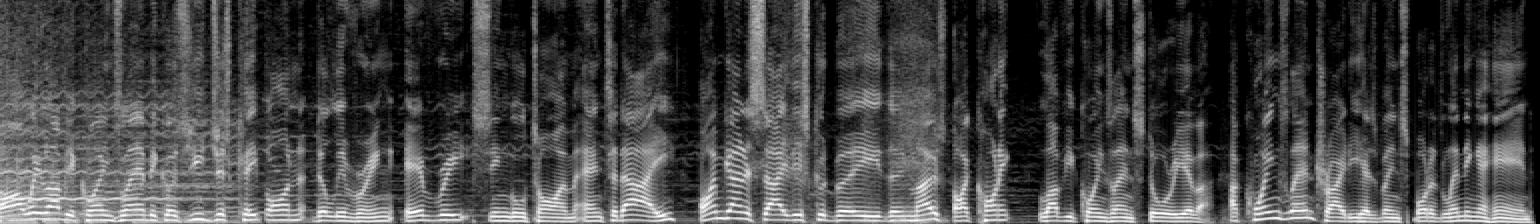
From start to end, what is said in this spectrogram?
Oh, we love you, Queensland, because you just keep on delivering every single time. And today, I'm going to say this could be the most iconic Love You Queensland story ever. A Queensland tradie has been spotted lending a hand.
